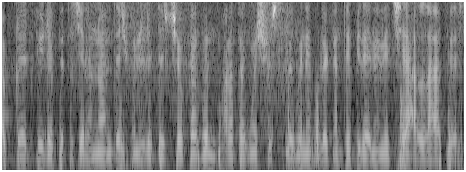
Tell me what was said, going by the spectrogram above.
আপডেট ভিডিও পেতে চাইলে নয় দশ মিনিটের চোখ রাখবেন। ভালো থাকবেন সুস্থ থাকবেন। এগুলো এখান থেকে বিদায় নিয়ে নিচ্ছি। আল্লাহ হাফেজ।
